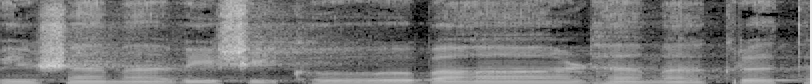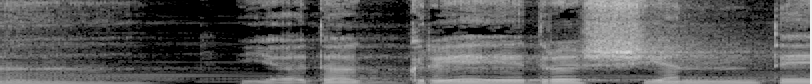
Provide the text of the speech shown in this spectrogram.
विषमविशिखो बाढमकृत यदग्रे दृश्यन्ते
